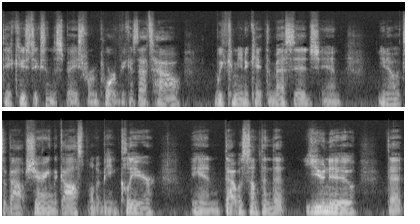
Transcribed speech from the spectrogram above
the acoustics in the space were important because that's how we communicate the message. And you know it's about sharing the gospel and it being clear. And that was something that you knew that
